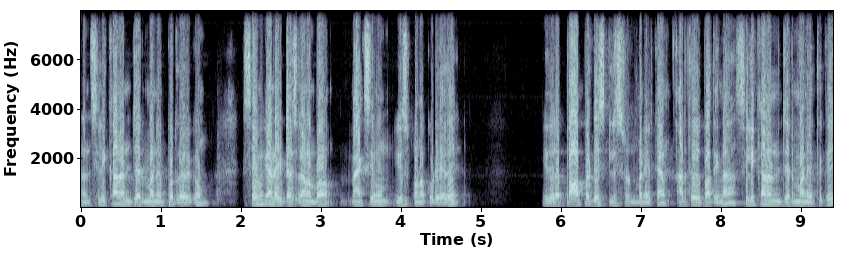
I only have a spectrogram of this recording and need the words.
அந்த சிலிக்கான் அண்ட் ஜெர்மானியம் பொறுத்த வரைக்கும் செமிகண்டக்டர்ஸில் நம்ம மேக்ஸிமம் யூஸ் பண்ணக்கூடியது. இதில் ப்ராப்பர்ட்டிஸ் லிஸ்ட் அவுட் பண்ணியிருக்கேன். அடுத்தது பார்த்தீங்கன்னா சிலிக்கான் அண்ட் ஜெர்மானியத்துக்கு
